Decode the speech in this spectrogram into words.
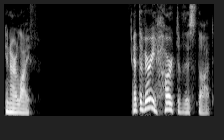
in our life. At the very heart of this thought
